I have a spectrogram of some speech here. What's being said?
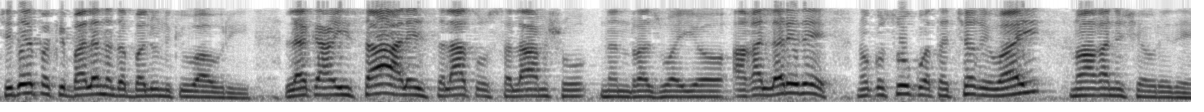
چې دی په کې بلنه د بلون کې واوري لکه عیسی علیه الصلاۃ والسلام شو نن رضویو هغه لری دی نو کو څوک وته چغي وای نو هغه نشي اوري دی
